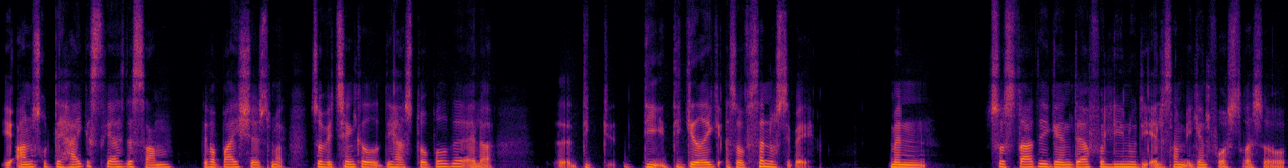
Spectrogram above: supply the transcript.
i Andersrup, det har ikke sket det samme. Det var bare i Sjælsmark. Så vi tænkte, at de har stoppet det, eller øh, de, de, de gider ikke altså, sende os tilbage. Men så startede igen, derfor lige nu de alle sammen igen får stress. Og,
